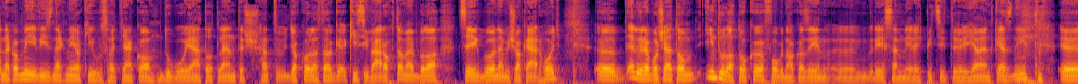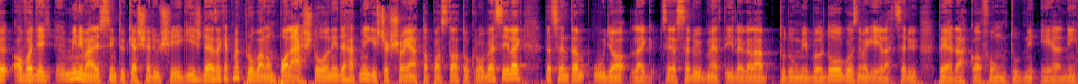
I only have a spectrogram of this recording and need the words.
ennek a mélyvíznek néha kihúzhatják a dugóját ott lent, és hát gyakorlatilag kiszivárogtam ebből a cégből, nem is akárhogy. Előre bocsátom, indulatok fognak az én részemnél egy picit jelentkezni, vagy egy minimális szintű keserűség is, de ezeket megpróbálom palástolni, de hát mégiscsak saját tapasztalatokról beszélek, de szerintem úgy a legcélszerűbb, mert így legalább tudunk miből dolgozni, meg életszerű példákkal fogunk tudni élni.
